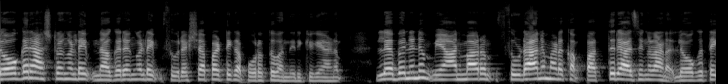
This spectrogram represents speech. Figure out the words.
ലോകരാഷ്ട്രങ്ങളുടെയും നഗരങ്ങളുടെയും സുരക്ഷാ പട്ടിക പുറത്തു വന്നിരിക്കുകയാണ്. ലബനനും മ്യാൻമാറും സുഡാനും അടക്കം പത്ത് രാജ്യങ്ങളാണ് ലോകത്തെ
